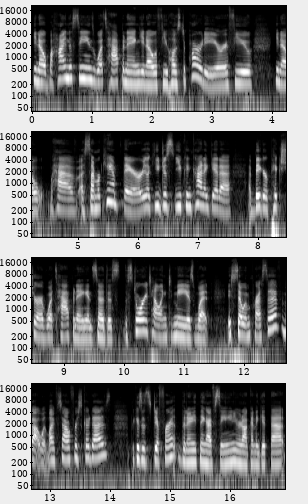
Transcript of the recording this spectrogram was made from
you know behind the scenes what's happening you know if you host a party or if you you know have a summer camp there. Like you just you can kind of get a, a bigger picture of what's happening. And so this the storytelling to me is what is so impressive about what lifestyle frisco does because it's different than anything i've seen. You're not going to get that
